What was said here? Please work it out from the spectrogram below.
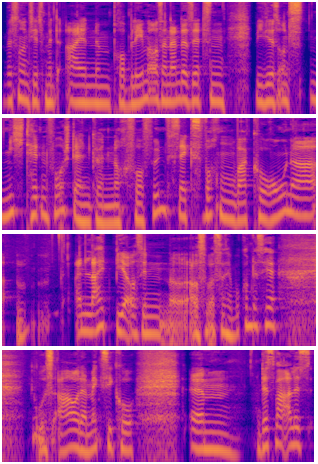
müssen uns jetzt mit einem Problem auseinandersetzen, wie wir es uns nicht hätten vorstellen können. Noch vor fünf, sechs Wochen war Corona ein Leitbier aus den, aus was, wo kommt das her? USA oder Mexiko. Ähm, das war alles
